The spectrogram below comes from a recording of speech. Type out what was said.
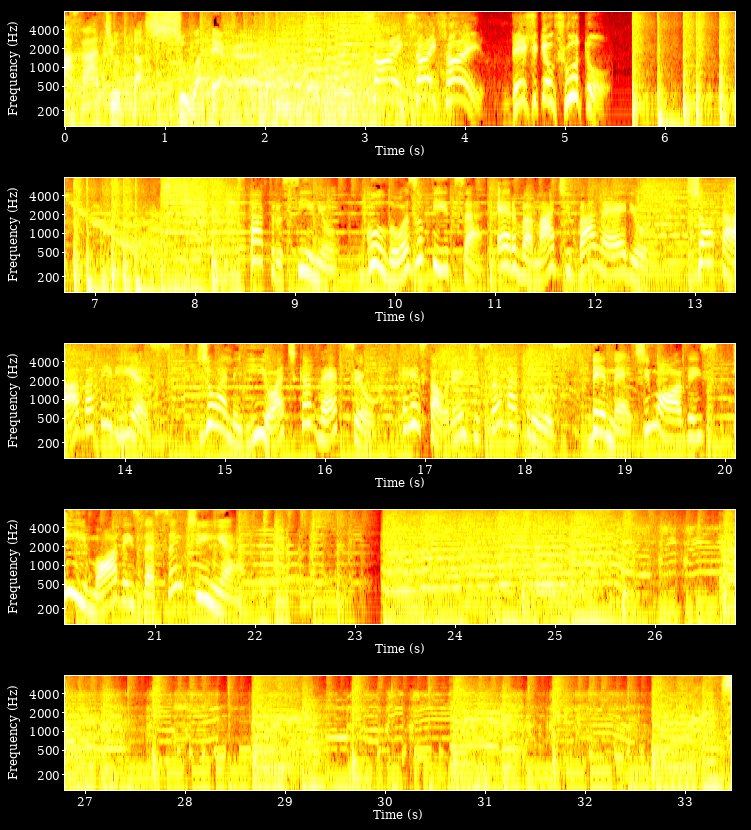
a rádio da sua terra. Sai, sai, sai! Deixe que eu chuto! Patrocínio Guloso Pizza, Erva Mate Valério, JA Baterias, Joalheria Ótica Wetzel, Restaurante Santa Cruz, Benete Imóveis e Imóveis da Santinha.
